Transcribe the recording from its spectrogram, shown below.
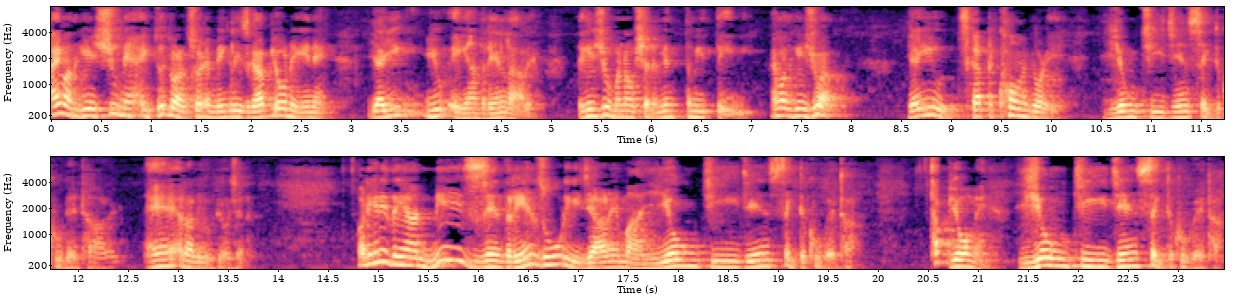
အဲ့မှာတကယ်ရှုနေအဲ့တွေ့တော်လာဆွဲတဲ့မိန်းကလေးစကားပြောနေရင်ねယာကြီးယူအိမ်ကသတင်းလာတယ်တကယ်ရှုမနှောက်ရှက်တယ်မင်းသမီးတေးပြီအဲ့မှာတကယ်ရှုကယာကြီးကိုစကားတခွန်းပြောတယ် ယုံကြည်ခြင်းစိတ်တစ်ခုတည်းထားတယ်အဲအဲ့ဒါလေးကိုပြောချင်တယ်ဟောဒီကနေ့တရားနေ့စဉ်သတင်းစိုးတွေကြားထဲမှာယုံကြည်ခြင်းစိတ်တစ်ခုပဲထားထပ်ပြောမယ်ယုံကြည်ခြင်းစိတ်တစ်ခုပဲထား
